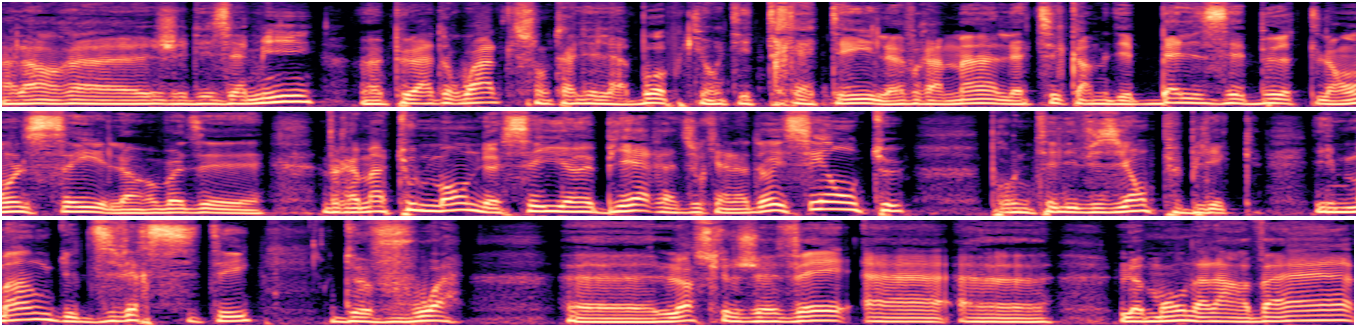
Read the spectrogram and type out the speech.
Alors, euh, j'ai des amis un peu à droite qui sont allés là-bas qui ont été traités là, vraiment là, comme des belles zébutes. Là. On le sait, là, on va dire. Vraiment, tout le monde le sait. Il y a un biais Radio-Canada et c'est honteux pour une télévision publique. Il manque de diversité de voix. Euh, lorsque je vais à euh, Le Monde à l'envers,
